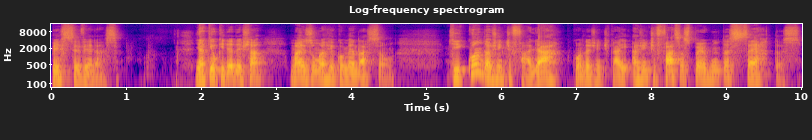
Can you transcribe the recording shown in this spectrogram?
perseverança. E aqui eu queria deixar mais uma recomendação: que quando a gente falhar, quando a gente cair, a gente faça as perguntas certas.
